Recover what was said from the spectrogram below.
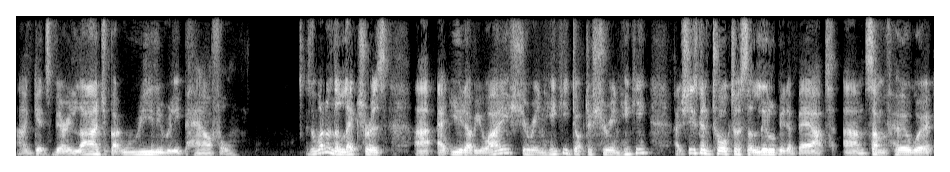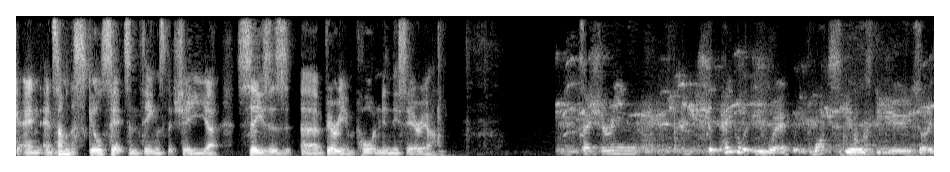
uh, gets very large, but really, really powerful. So one of the lecturers uh, at UWA, Sharyn Hickey, Dr. Sharyn Hickey, uh, she's going to talk to us a little bit about um, some of her work and, and some of the skill sets and things that she uh, sees as uh, very important in this area. So Sharyn, the people that you work with, what skills do you sort of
